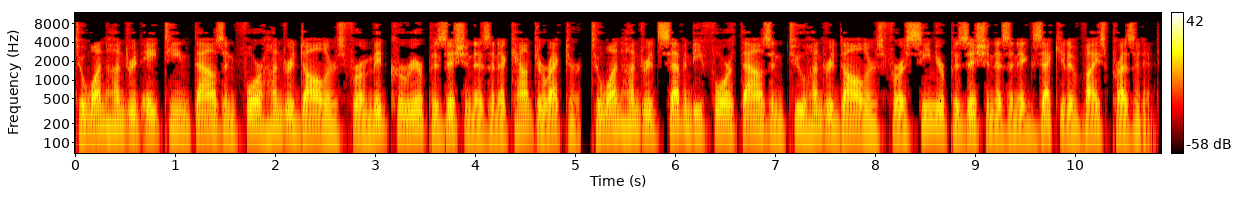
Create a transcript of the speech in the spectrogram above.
to $118,400 for a mid-career position as an account director, to $174,200 for a senior position as an executive vice president.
